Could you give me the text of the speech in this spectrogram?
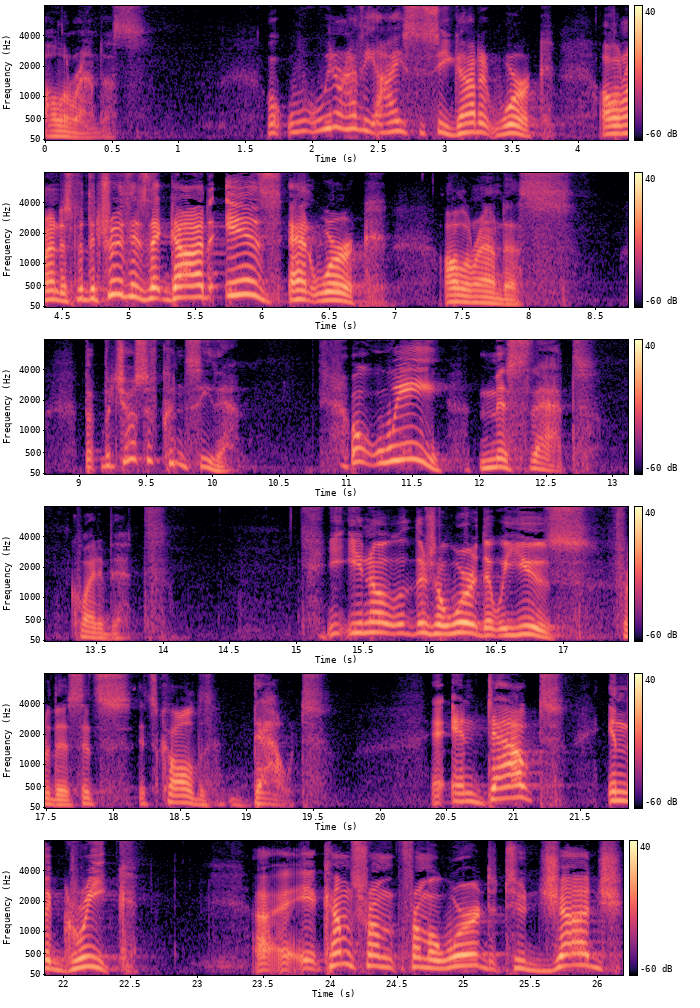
all around us. We don't have the eyes to see God at work all around us. But the truth is that God is at work all around us. But, but Joseph couldn't see that. We miss that quite a bit. You, know, there's a word that we use for this, it's, it's called doubt. And doubt in the Greek, uh, it comes from, from a word to judge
